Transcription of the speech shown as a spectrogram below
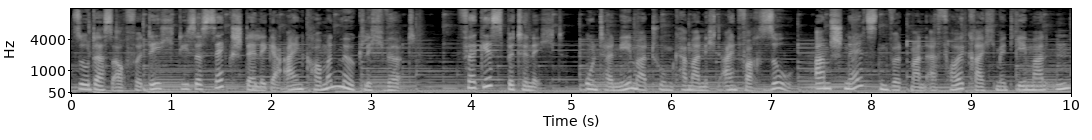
sodass auch für dich dieses sechsstellige Einkommen möglich wird. Vergiss bitte nicht, Unternehmertum kann man nicht einfach so. Am schnellsten wird man erfolgreich mit jemandem,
